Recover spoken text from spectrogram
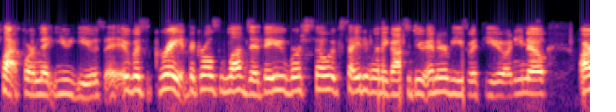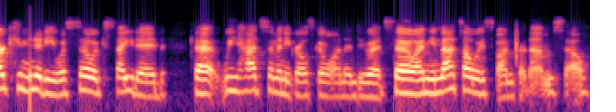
platform that you use, it was great. The girls loved it. They were so excited when they got to do interviews with you. And, you know, our community was so excited that we had so many girls go on and do it. So, I mean, that's always fun for them. So,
